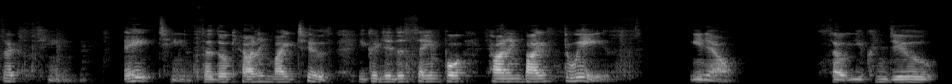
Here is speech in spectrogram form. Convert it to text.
sixteen, eighteen. So they're counting by twos. You could do the same for counting by threes, you know. So you can do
